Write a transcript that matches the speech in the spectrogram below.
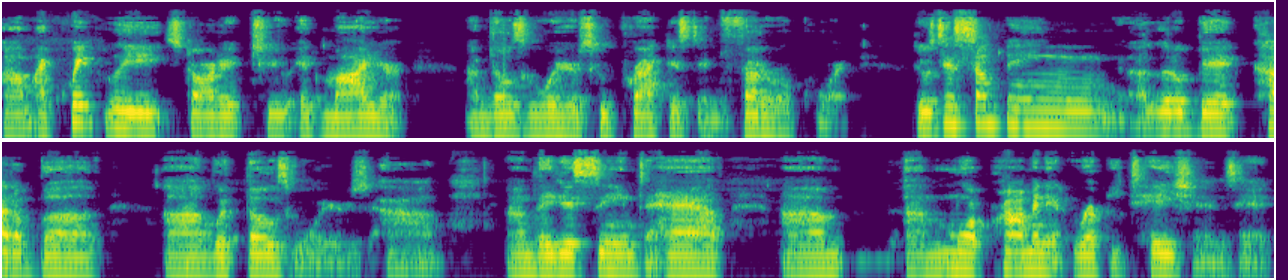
Um, I quickly started to admire um, those lawyers who practiced in federal court. There was just something a little bit cut above uh, with those lawyers. Uh, um, they just seemed to have um, um, more prominent reputations, and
